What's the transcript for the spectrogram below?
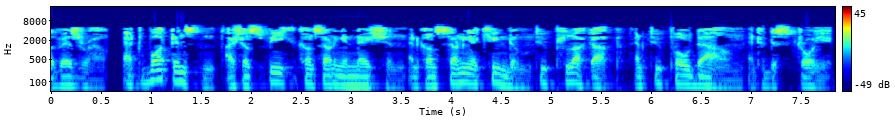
of Israel. At what instant I shall speak concerning a nation, and concerning a kingdom, to pluck up, and to pull down, and to destroy it.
